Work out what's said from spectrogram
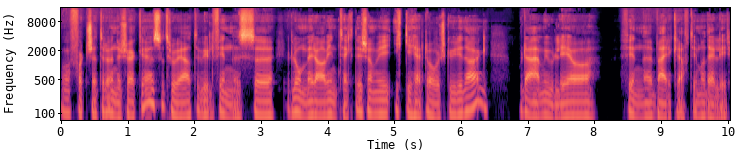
og fortsetter å undersøke, så tror jeg at det vil finnes lommer av inntekter som vi ikke helt overskuer i dag, hvor det er mulig å finne bærekraftige modeller.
